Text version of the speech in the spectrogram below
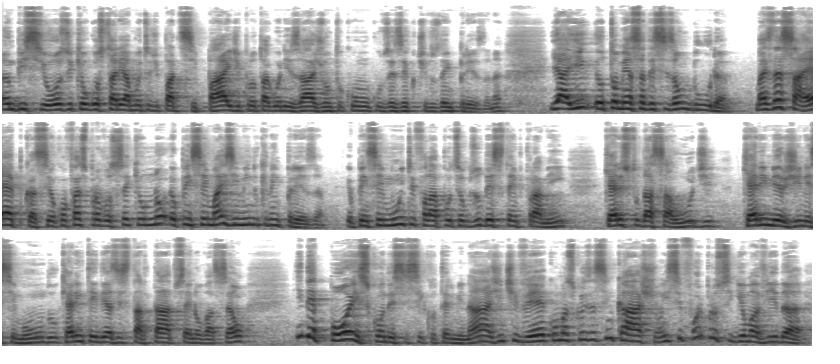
ambicioso e que eu gostaria muito de participar e de protagonizar junto com, com os executivos da empresa, né? E aí eu tomei essa decisão dura. Mas nessa época, assim, eu confesso para você que eu, não, eu pensei mais em mim do que na empresa. Eu pensei muito em falar, putz, eu preciso desse tempo para mim, quero estudar saúde, quero emergir nesse mundo, quero entender as startups, a inovação. E depois, quando esse ciclo terminar, a gente vê como as coisas se encaixam. E se for para eu seguir uma vida,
